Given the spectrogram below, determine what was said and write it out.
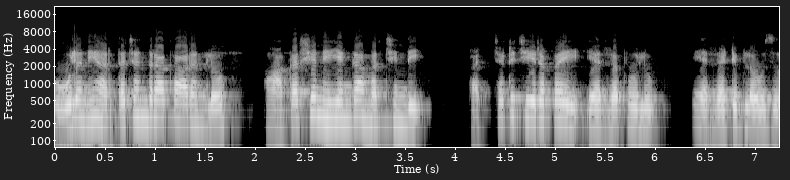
పూలని అర్ధచంద్రాకారంలో ఆకర్షణీయంగా అమర్చింది. పచ్చటి చీరపై ఎర్రపూలు ఎర్రటి బ్లౌజు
